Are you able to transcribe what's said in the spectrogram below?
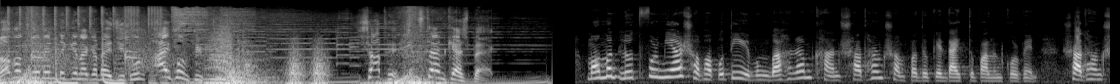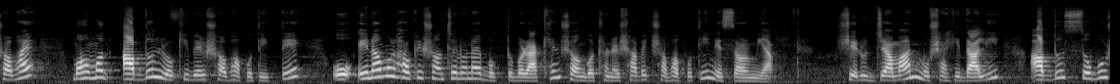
নগদ পেমেন্টে কেনাকাটায় জিতুন আইফোন ফিফটি সাথে ইনস্ট্যান্ট ক্যাশব্যাক মোহাম্মদ লুৎফুর মিয়া সভাপতি এবং বাহরাম খান সাধারণ সম্পাদকের দায়িত্ব পালন করবেন। সাধারণ সভায় মোহাম্মদ আব্দুল রকিবের সভাপতিত্বে ও এনামুল হকের সঞ্চালনায় বক্তব্য রাখেন সংগঠনের সাবেক সভাপতি নেসার মিয়া। শেরুজ্জামান, মুশাহিদ আলী আব্দুল সবুর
